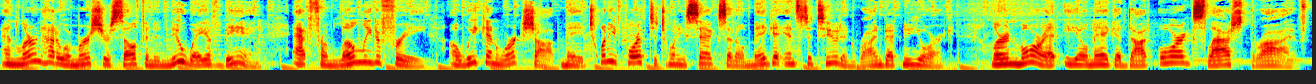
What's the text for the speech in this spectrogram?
and learn how to immerse yourself in a new way of being at From Lonely to Free, a weekend workshop May 24th to 26th at Omega Institute in Rhinebeck, New York. Learn more at eomega.org slash thrive.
